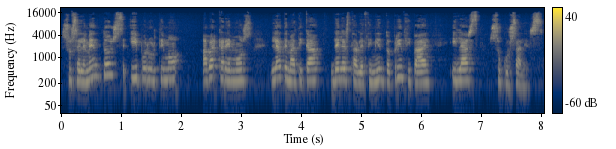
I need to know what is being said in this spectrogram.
sus elementos y, por último, abarcaremos la temática del establecimiento principal y las sucursales.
